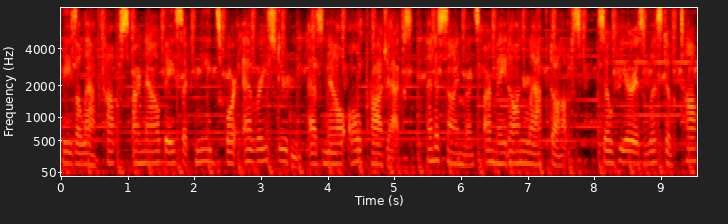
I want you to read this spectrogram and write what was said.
These laptops are now basic needs for every student as now all projects and assignments are made on laptops, so here is list of top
